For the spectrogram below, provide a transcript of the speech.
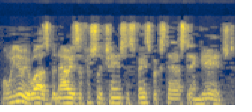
Well, we knew he was, but now he's officially changed his Facebook status to engaged.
